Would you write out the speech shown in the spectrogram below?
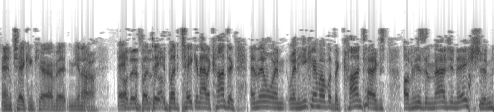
and taking care of it, and you know. Yeah. Eh, Oh, but they, but taken out of context. And then when when he came up with the context of his imagination,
